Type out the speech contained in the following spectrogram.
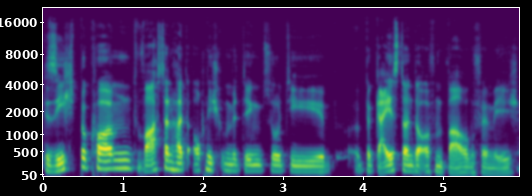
Gesicht bekommt, war es dann halt auch nicht unbedingt so die begeisternde Offenbarung für mich.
